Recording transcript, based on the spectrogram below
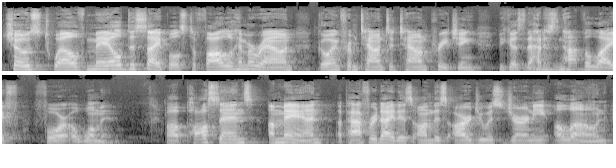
chose 12 male disciples to follow him around, going from town to town preaching, because that is not the life for a woman. Uh, Paul sends a man, Epaphroditus, on this arduous journey alone,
